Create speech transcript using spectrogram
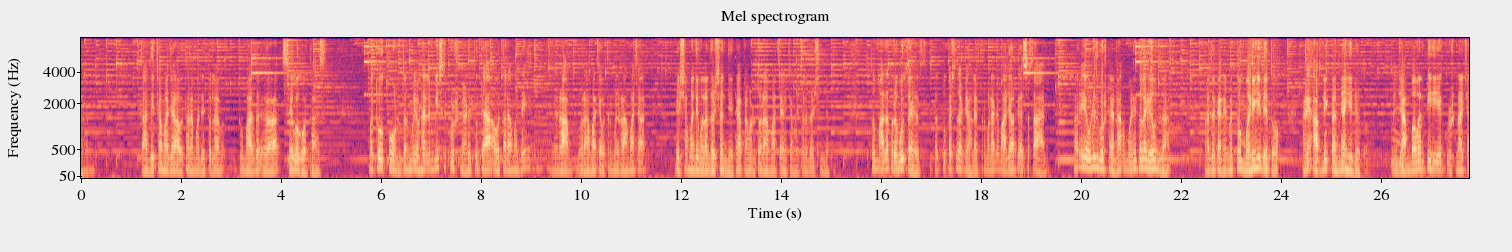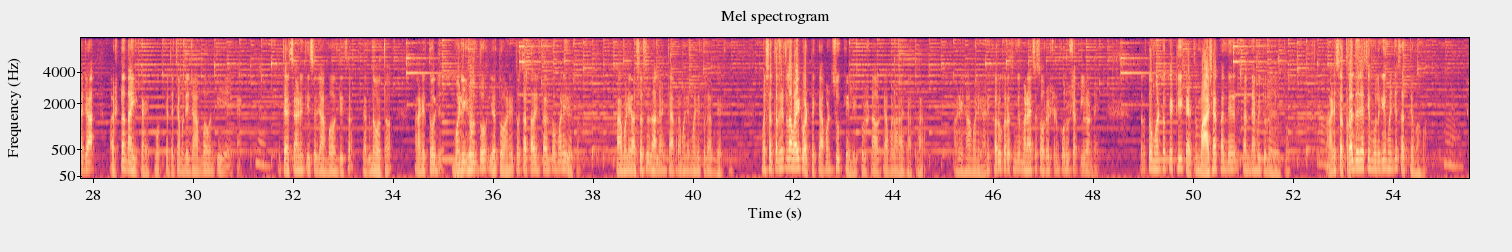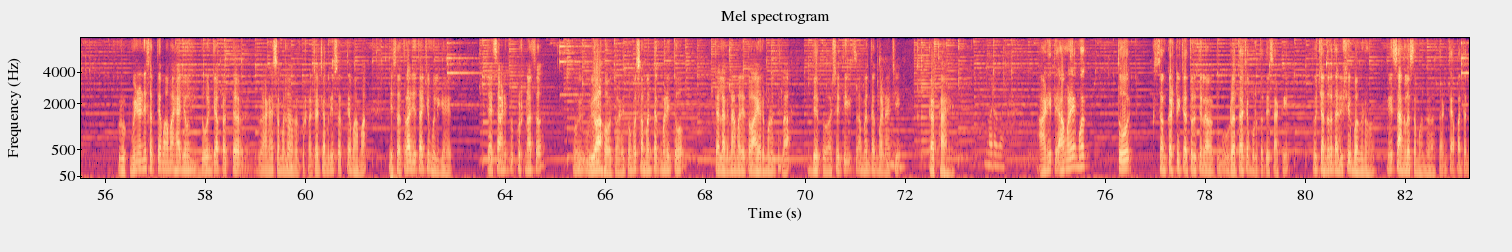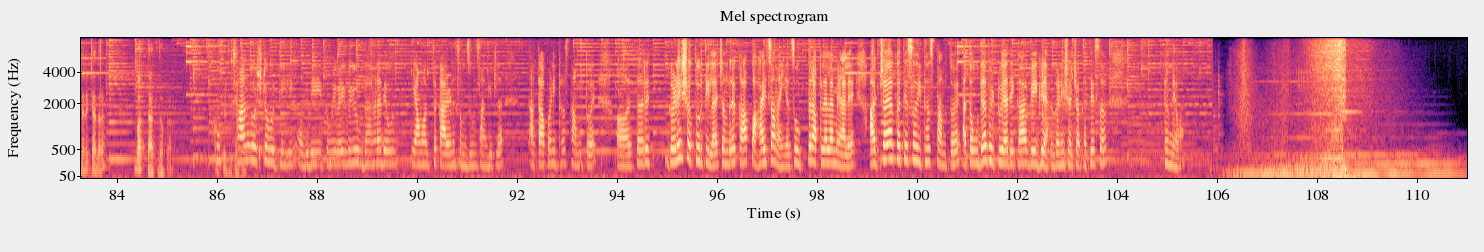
आधीच्या माझ्या अवतारामध्ये तुला तू माझा सेवक होतास. मग तो कोण? तर मी म्हणाले मीच कृष्ण. आणि तू त्या अवतारामध्ये राम रामाच्या अवतार म्हणजे रामाच्या वेशामध्ये मला दर्शन दे. त्याप्रमाणे तो रामाच्या ह्याच्यामध्ये त्याला दर्शन देतो. तो माझा प्रभूच आहे. तर तू कशासाठी आला तर म्हणाले माझ्यावरती असंच आल अरे एवढीच गोष्ट आहे ना? मणी तुला घेऊन जा. माझं काय नाही. मग तो मणीही देतो आणि आपली कन्याही देतो. जांबवंती ही एक कृष्णाच्या ज्या अष्टनायिका आहेत मुख्य. त्याच्यामध्ये जांबवंती ही एक आहे. त्याचं आणि तिचं जांबवंतीचं लग्न होतं. आणि तो मणी घेऊन तो येतो आणि तो सतराजिताला तो मणी देतो हा मणी असं असं झालं आणि त्याप्रमाणे मणी तुला घेतलं मग सतराजिताला वाईट वाटतं की आपण चूक केली. कृष्णावरती आपण आळ घातला आणि हा मणी. आणि खरोखरच मी मण्याचं संरक्षण करू शकलेलो नाही. तर तो म्हणतो की ठीक आहे तर माझ्या कन्या कन्या मी तुला देतो. आणि सतराध्याची मुलगी म्हणजे सत्यभामा. रुक्मिणी आणि सत्यभामा ह्या जेवण दोन ज्या प्रत्य समजल्या हा. जातात कृष्णाच्या त्याच्यामध्ये सत्यभामा जी सतराजिताची मुलगी आहे त्याचा आणि कृष्णाचं विवाह होतो आणि तो मग समंतक म्हणे तो त्या लग्नामध्ये तो आहेर म्हणून त्याला देतो. अशी ती समंतक म्हणाची कथा आहे. बरोबर. आणि त्यामुळे मग तो संकष्टी चतुर्थीला व्रताच्या पूर्ततेसाठी तो चंद्र त्या दिवशी बघणं हे चांगलं समजलं जातं आणि त्या पद्धतीने चंद्र बघतात लोक. खूप छान गोष्ट होती ही. अगदी तुम्ही वेगवेगळी उदाहरणं देऊन यामागचं कारण समजून सांगितलं. आता आपण इथंच थांबतोय. तर गणेश चतुर्थीला चंद्र का पाहायचा नाही याचं उत्तर आपल्याला मिळालंय. आजच्या या कथेसह इथंच थांबतोय. आता उद्या भेटूयात एका वेगळ्या गणेशाच्या कथेसह. धन्यवाद.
